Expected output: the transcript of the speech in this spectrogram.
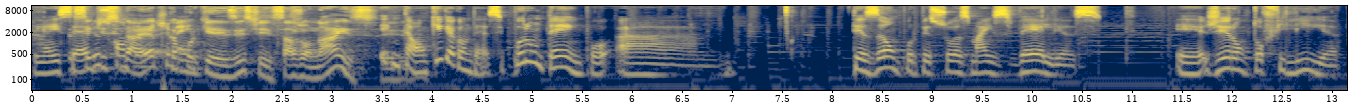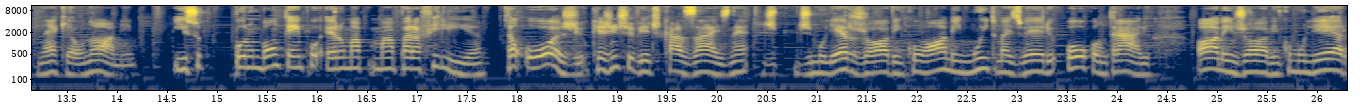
tem aí sérios Você disse da época porque existe sazonais? Então, o que que acontece? Por um tempo, a tesão por pessoas mais velhas, é, gerontofilia, né? Que é o nome. Isso por um bom tempo era uma, uma parafilia. Então, hoje, o que a gente vê de casais, né, de, de mulher jovem com homem muito mais velho, ou o contrário, homem jovem com mulher,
